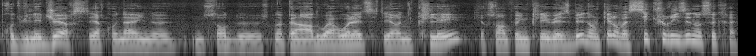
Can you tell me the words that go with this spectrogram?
produit Ledger, c'est-à-dire qu'on a une, une, sorte de ce qu'on appelle un hardware wallet, c'est-à-dire une clé qui ressemble un peu à une clé USB dans laquelle on va sécuriser nos secrets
